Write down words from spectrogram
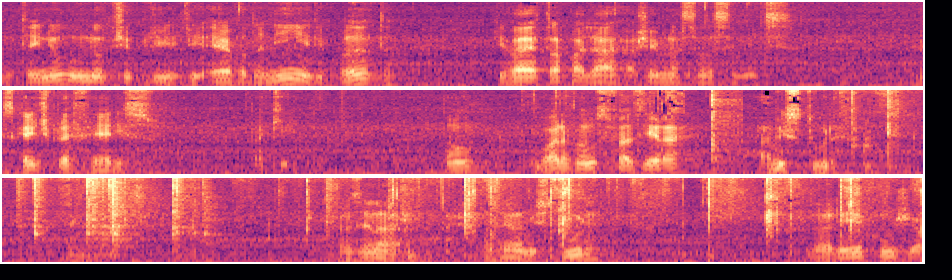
não tem nenhum, nenhum tipo de, de, erva daninha, de planta, que vai atrapalhar a germinação das sementes. Por isso que a gente prefere isso aqui. Então, Agora vamos fazer a, a mistura. Fazendo a, fazendo a mistura da areia com gel.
